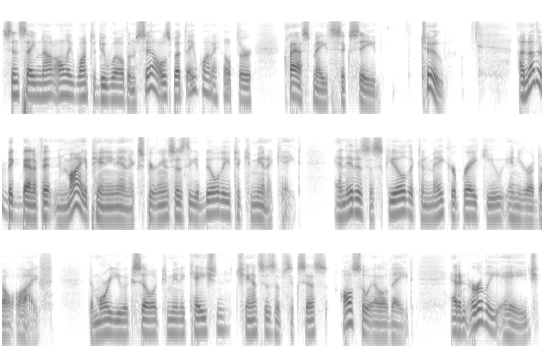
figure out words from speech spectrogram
since they not only want to do well themselves, but they want to help their classmates succeed too. Another big benefit, in my opinion and experience, is the ability to communicate, and it is a skill that can make or break you in your adult life. The more you excel at communication, chances of success also elevate. At an early age,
